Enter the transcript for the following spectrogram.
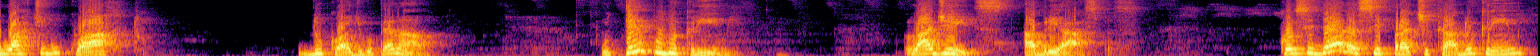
o artigo 4 do Código Penal. O tempo do crime. Lá diz, abre aspas, considera-se praticado o crime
